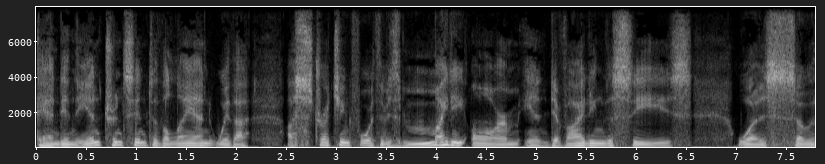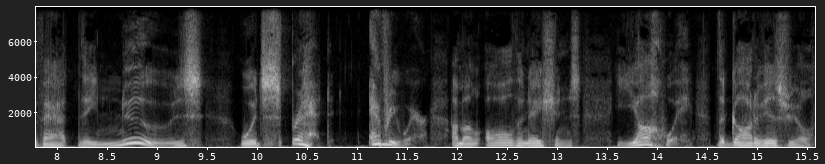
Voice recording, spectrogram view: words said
and in the entrance into the land with a, a stretching forth of his mighty arm in dividing the seas was so that the news would spread everywhere among all the nations. Yahweh, the God of Israel,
